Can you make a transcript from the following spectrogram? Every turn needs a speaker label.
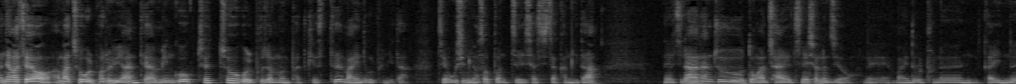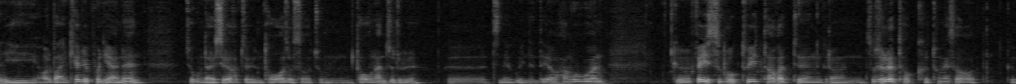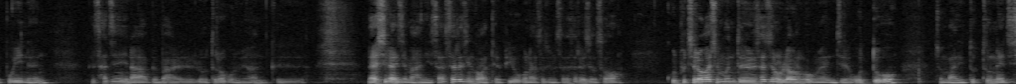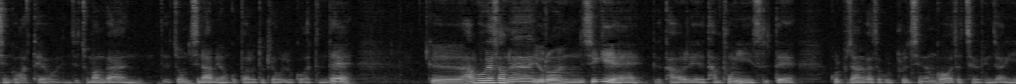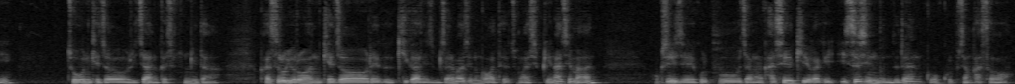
Speaker 1: 안녕하세요. 아마추어 골퍼를 위한 대한민국 최초 골프 전문 팟캐스트 마인드 골프입니다. 제 56번째 샷 시작합니다. 네, 지난 한 주 동안 잘 지내셨는지요? 네, 마인드 골프는가 있는 이 얼바인 캘리포니아는 조금 날씨가 갑자기 좀 더워져서 좀 더운 한 주를 그, 지내고 있는데요. 한국은 그 페이스북, 트위터 같은 그런 소셜 네트워크 통해서 그 보이는 그 사진이나 그 말로 들어보면 그 날씨가 이제 많이 쌀쌀해진 것 같아요. 비 오고 나서 좀 쌀쌀해져서 골프 치러 가신 분들 사진 올라오는 거 보면 이제 옷도 좀 많이 도톰해지신 것 같아요. 이제 조만간 이제 좀 지나면 곧바로 또 겨울 올 것 같은데 그 한국에서는 이런 시기에 그 가을에 단풍이 있을 때 골프장을 가서 골프를 치는 거 자체가 굉장히 좋은 계절이지 않을까 싶습니다. 갈수록 이런 계절의 그 기간이 좀 짧아지는 것 같아요. 좀 아쉽긴 하지만 혹시 이제 골프장을 가실 기회가 있으신 분들은 꼭 골프장 가서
